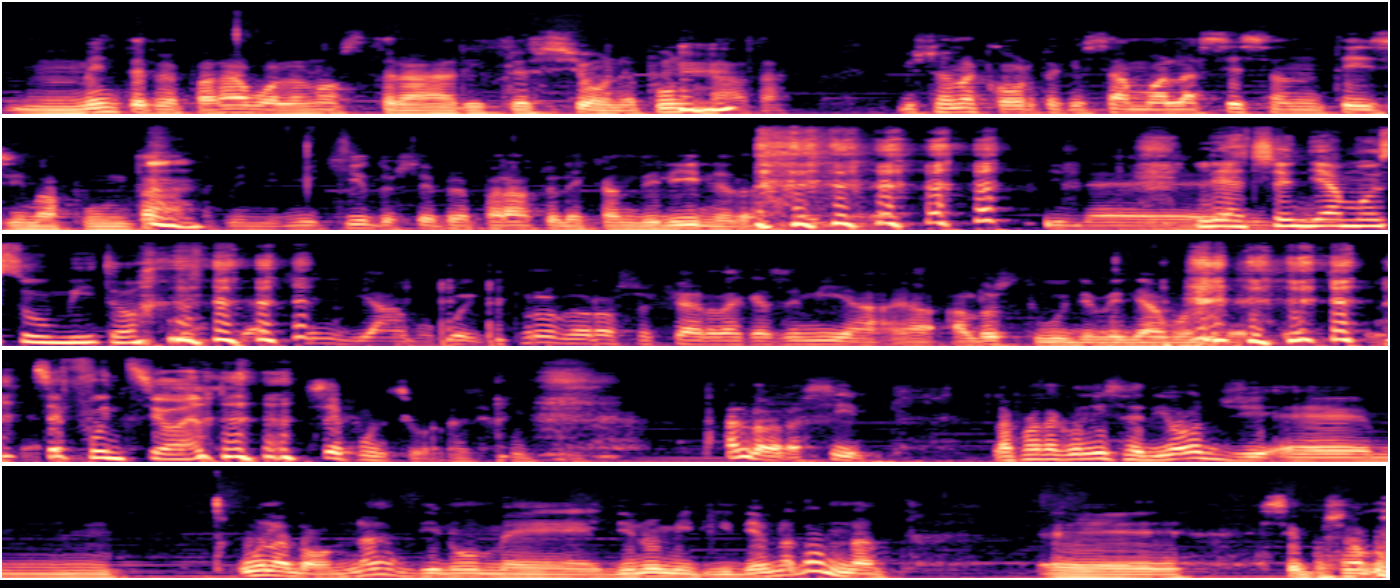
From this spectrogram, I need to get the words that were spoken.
mentre preparavo la nostra riflessione puntata, mm-hmm. mi sono accorto che siamo alla sessantesima puntata, mm. quindi mi chiedo se hai preparato le candeline da in, eh, Le accendiamo in... subito. Le accendiamo, poi proverò a soffiare da casa mia eh, allo studio, vediamo se, se funziona. Se funziona, se funziona. Allora, sì, la protagonista di oggi è um, una donna di nome, di nome Lidia, una donna eh, se possiamo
